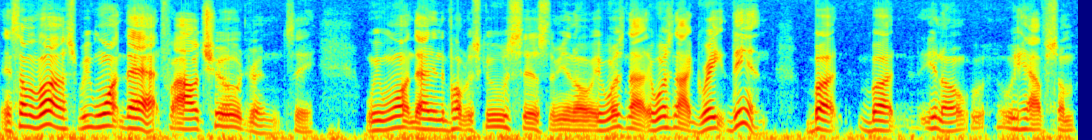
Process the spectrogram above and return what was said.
And some of us, we want that for our children. See, we want that in the public school system. You know, it was not it was not great then, but but you know we have some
